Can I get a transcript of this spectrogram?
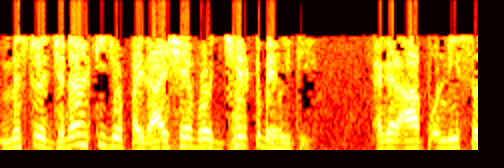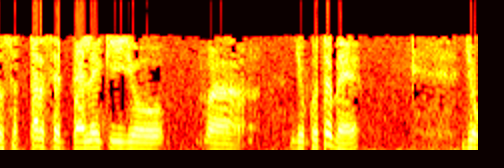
مسٹر جناح کی جو پیدائش ہے وہ جھرک میں ہوئی تھی۔ اگر آپ انیس سو ستر سے پہلے کی جو جو کتب ہے جو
